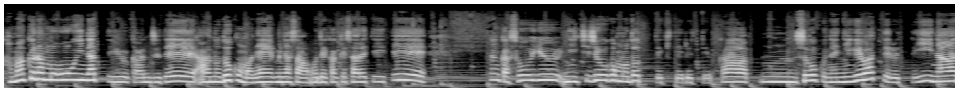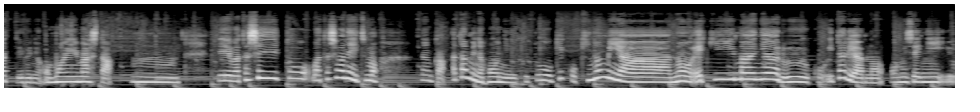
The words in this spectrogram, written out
鎌倉も多いなっていう感じであのどこもね皆さんお出かけされていてなんかそういう日常が戻ってきてるっていうかうんすごくねにぎわってるっていいなっていうふうに思いました。うんで私と私はねいつもなんか熱海の方に行くと結構木の宮の駅前にあるこうイタリアンのお店に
